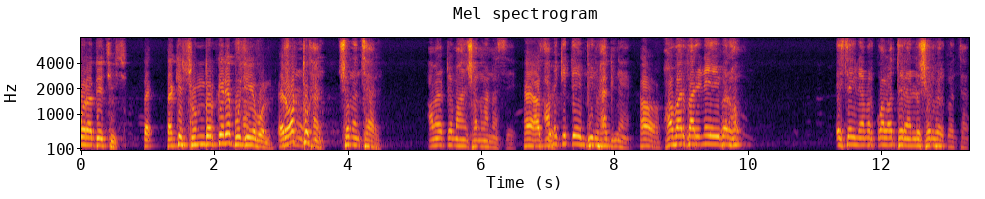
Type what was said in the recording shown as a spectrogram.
পড়া দিয়েছিস? তাকে সুন্দর করে বুঝিয়ে বল। এর অর্থ কি? স্যার, শোনেন স্যার। আমার একটা মান সম্মান আছে। হ্যাঁ, আমি কিন্তু এমপির ভাগ্নে। হ্যাঁ। হবার পারি না এবার আমার কলার ধরে আনলো সরবার কোন স্যার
